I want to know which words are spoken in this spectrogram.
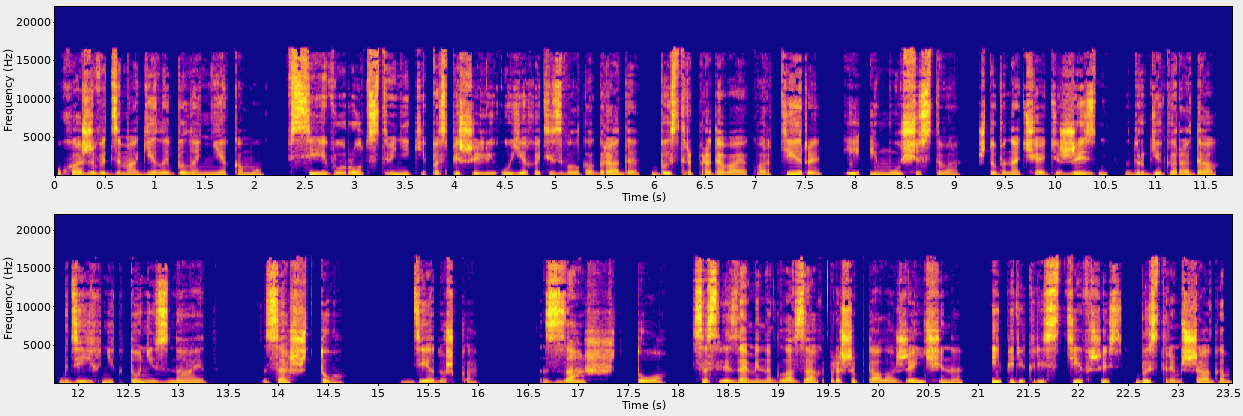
Ухаживать за могилой было некому. Все его родственники поспешили уехать из Волгограда, быстро продавая квартиры и имущество, чтобы начать жизнь в других городах, где их никто не знает. «За что, дедушка? За что?» Со слезами на глазах прошептала женщина и, перекрестившись, быстрым шагом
